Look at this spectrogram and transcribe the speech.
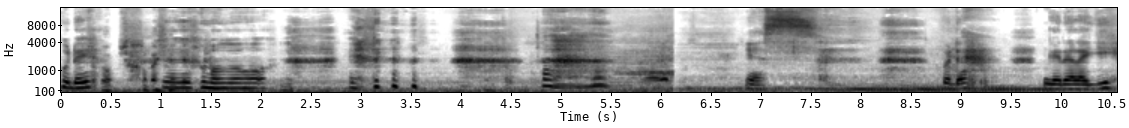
Udah ya? cukup cukup aja ya, mau mau mau. Yes, udah nggak ada lagi.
